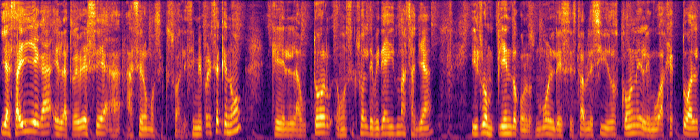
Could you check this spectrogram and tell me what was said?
Y hasta ahí llega el atreverse a, a ser homosexuales. Y me parece que no, que el autor homosexual debería ir más allá ir rompiendo con los moldes establecidos, con el lenguaje actual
